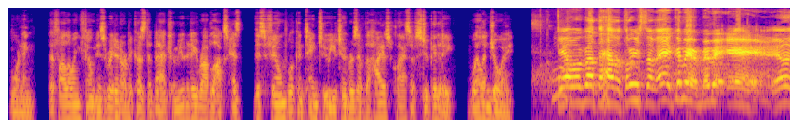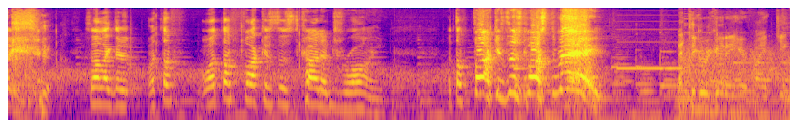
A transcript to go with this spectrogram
Warning. The following film is rated R because the bad community Roblox has. this film will contain two YouTubers of the highest class of stupidity. Well enjoy. Yeah, we're about to have a threesome. Hey, come here, baby. Sound like there's what the what the fuck is this kind of drawing? What the fuck is this supposed to be? I think we're good in here, Viking.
